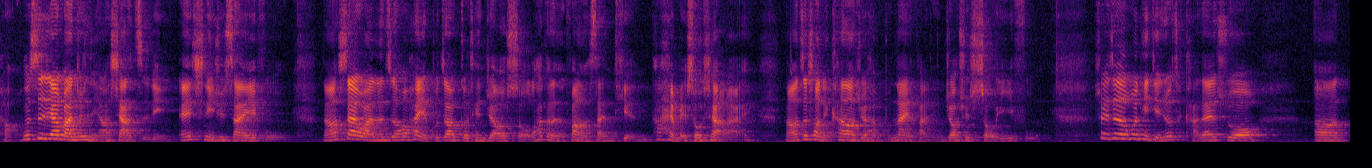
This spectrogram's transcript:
好，或是要不然就是你要下指令，哎，请你去晒衣服，然后晒完了之后，他也不知道隔天就要收了，他可能放了三天，他还没收下来，然后这时候你看到觉得很不耐烦，你就要去收衣服，所以这个问题点就是卡在说，呃，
